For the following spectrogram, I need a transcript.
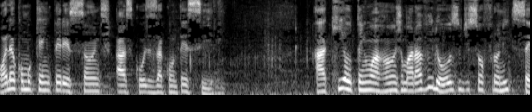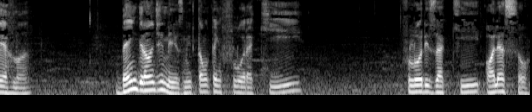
olha como que é interessante as coisas acontecerem. Aqui eu tenho um arranjo maravilhoso de Sofronite cernua. Bem grande mesmo. Então tem flor aqui, flores aqui, olha só.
